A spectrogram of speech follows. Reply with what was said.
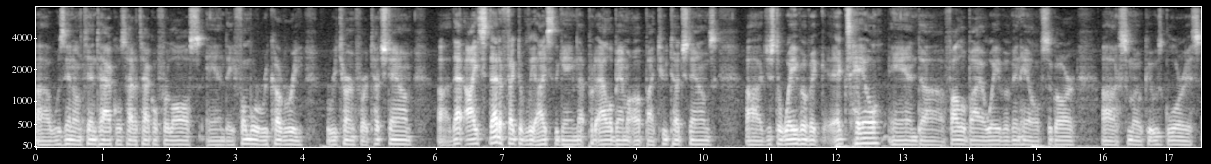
uh, was in on 10 tackles, had a tackle for loss, and a fumble recovery return for a touchdown. Uh, that ice that effectively iced the game. That put Alabama up by two touchdowns. Uh, just a wave of exhale and uh, followed by a wave of inhale of cigar smoke. It was glorious.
